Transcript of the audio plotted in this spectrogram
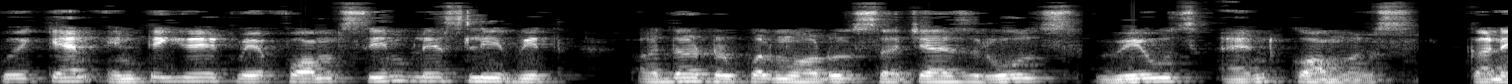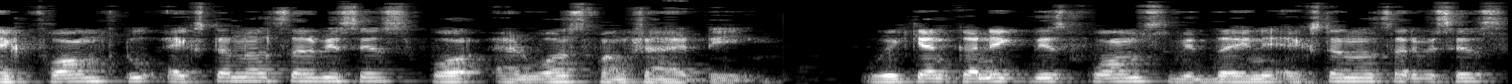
We can integrate web forms seamlessly with other Drupal modules such as rules, views and commerce. Connect forms to external services for advanced functionality. We can connect these forms with the any external services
